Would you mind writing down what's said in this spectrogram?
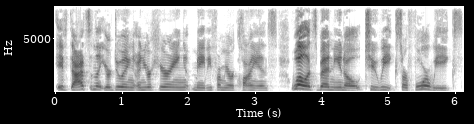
if that's something that you're doing and you're hearing maybe from your clients, well, it's been, you know, two weeks or four weeks,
